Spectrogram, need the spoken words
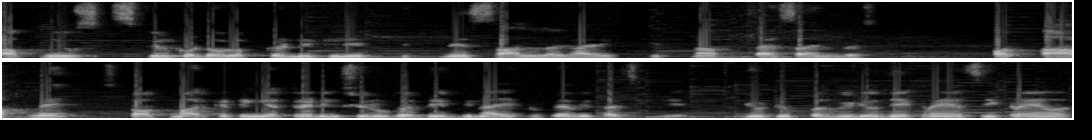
अपनी उस स्किल को डेवलप करने के लिए कितने साल लगाए, कितना पैसा इन्वेस्ट किया। और आपने स्टॉक मार्केटिंग या ट्रेडिंग शुरू कर दी, बिना एक रुपया भी खर्च किए यूट्यूब पर वीडियो देख रहे हैं, सीख रहे हैं और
